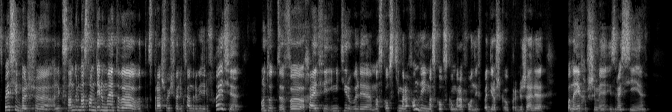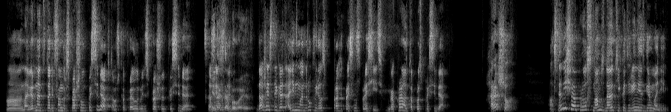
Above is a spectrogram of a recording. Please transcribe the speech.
Спасибо большое, Александр. На самом деле мы этого вот спрашивающего Александра видели в Хайфе. Мы тут в Хайфе имитировали московский марафон, да и московского марафона, и в поддержку его пробежали понаехавшими из России. А, наверное, этот Александр спрашивал про себя, потому что, как правило, люди спрашивают про себя. Даже Иногда если, бывает. Даже если говорят, один мой друг велел, просил спросить. Как правило, это вопрос про себя. Хорошо. А следующий вопрос нам задает Екатерина из Германии.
